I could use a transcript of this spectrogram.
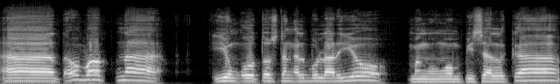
At how about na yung utos ng albularyo, mangungumpisal ka,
